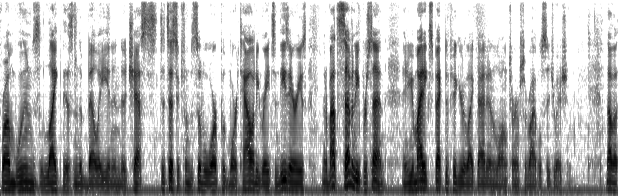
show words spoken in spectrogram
from wounds like this in the belly and in the chest. Statistics from the Civil War put mortality rates in these areas at about 70%, and you might expect a figure like that in a long term survival situation. Now, the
